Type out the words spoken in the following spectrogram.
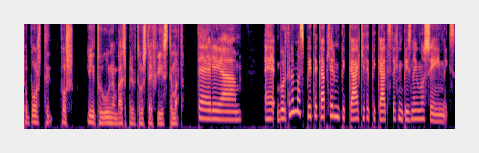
το πώς πώς λειτουργούν, εν πάση περιπτώσει, τα ευφυή συστήματα. Τέλεια. Ε, μπορείτε να μας πείτε κάποια αρνητικά και θετικά της τεχνητής νοημοσύνης;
